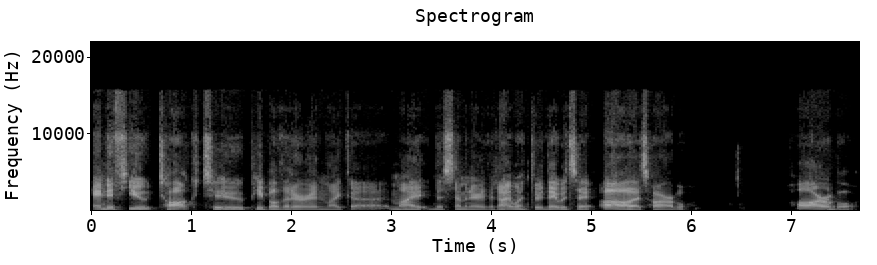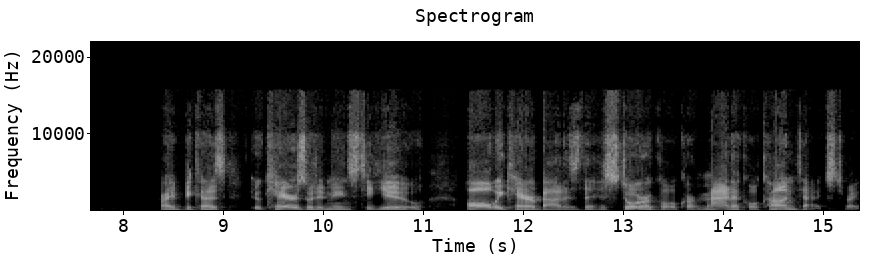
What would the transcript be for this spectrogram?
and if you talk to people that are in like uh my the seminary that i went through they would say oh that's horrible. Horrible right? Because who cares what it means to you? All we care about is the historical grammatical context right?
